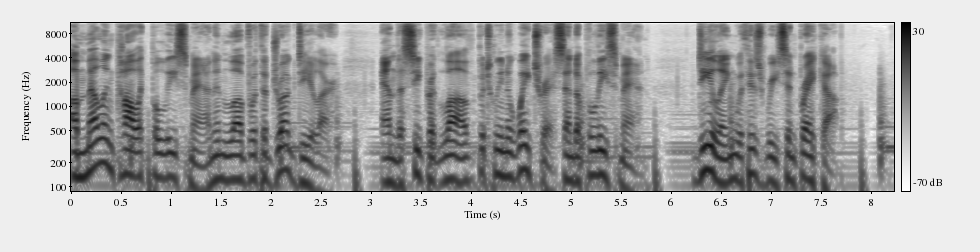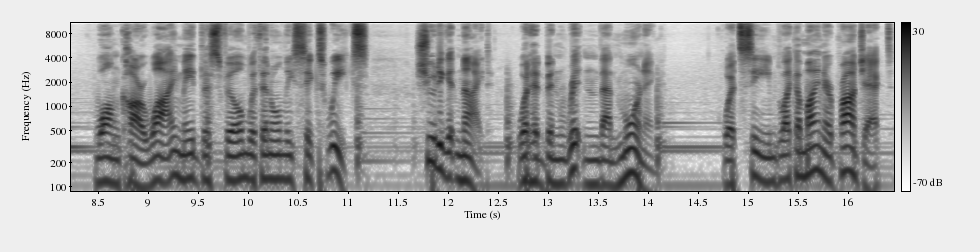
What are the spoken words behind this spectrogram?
a melancholic policeman in love with a drug dealer, and the secret love between a waitress and a policeman, dealing with his recent breakup. Wong Kar Wai made this film within only six weeks, shooting at night what had been written that morning. What seemed like a minor project,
